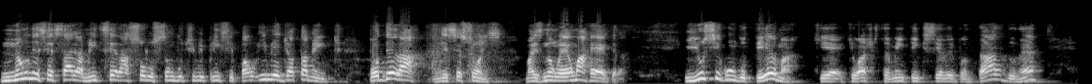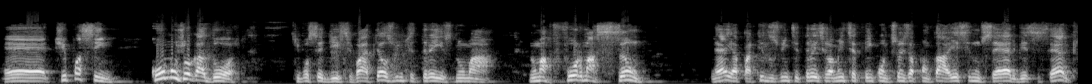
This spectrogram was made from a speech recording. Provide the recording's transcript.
não necessariamente será a solução do time principal imediatamente. Poderá, em exceções, mas não é uma regra. E o segundo tema, que, é, que eu acho que também tem que ser levantado, né? É tipo assim, como o jogador que você disse, vai até os 23 numa, numa formação, né? E a partir dos 23 realmente você tem condições de apontar, ah, esse não serve, esse serve.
